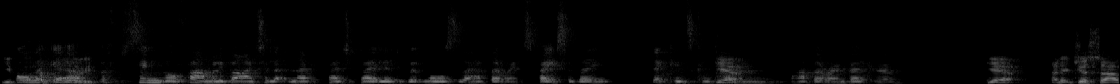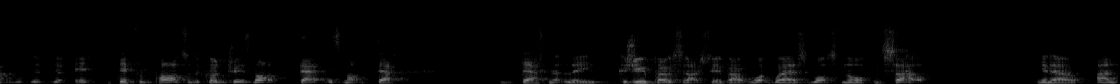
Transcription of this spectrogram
you've or got they get a, a, single family buy to let them prepared to pay a little bit more so they have their own space so they, their kids can come yeah. and have their own bedroom. Yeah. And it just have it, different parts of the country. It's not de- it's not def definitely because you posted actually about what where's what's north and south you know and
